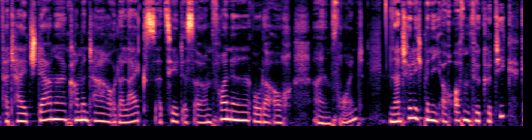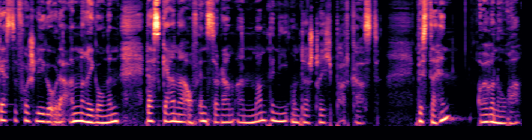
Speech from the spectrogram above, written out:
verteilt Sterne, Kommentare oder Likes, erzählt es euren Freundinnen oder auch einem Freund. Natürlich bin ich auch offen für Kritik, Gästevorschläge oder Anregungen, das gerne auf Instagram an mumpany-podcast. Bis dahin, eure Nora.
